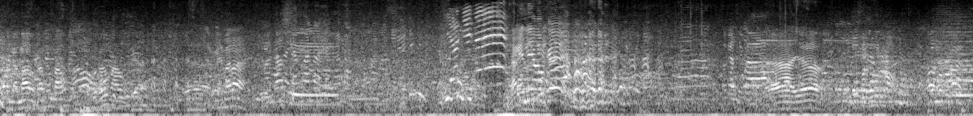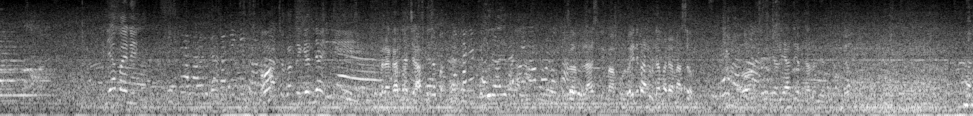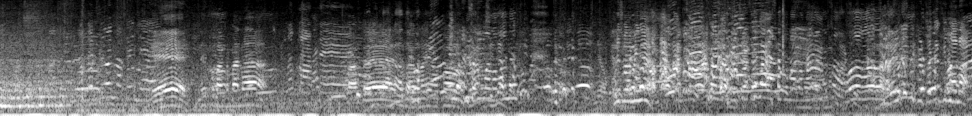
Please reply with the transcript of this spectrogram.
Oh, nggak mau, kamu mau? Kamu mau? Ya. Yang mana? Yang ini oke. Makasih Pak. Ya, ayo. Gubernur. Ini apa ini? Oh, cukup tingginya ini. Berangkatnya jam berapa? 11.50. Ini kan udah pada masuk. Oh, lihat lihat lihat dalam itu. Eh, ini pulang ke mana? Klaten. Apa? Ini suaminya. Nah,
